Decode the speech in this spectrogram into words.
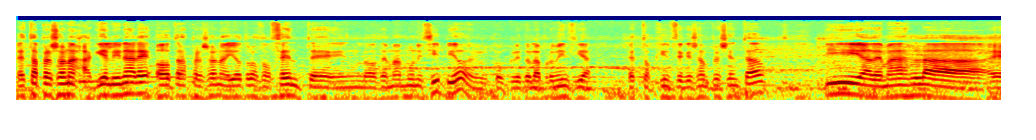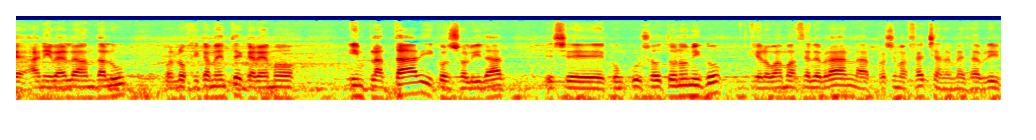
estas personas aquí en Linares, otras personas y otros docentes en los demás municipios, en concreto en la provincia, estos 15 que se han presentado, y además eh, a nivel andaluz, pues lógicamente queremos implantar y consolidar ese concurso autonómico que lo vamos a celebrar en la próxima fecha, en el mes de abril,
